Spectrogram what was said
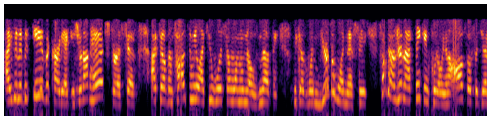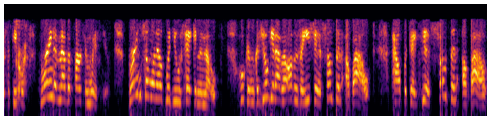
I, even if it is a cardiac issue, I've had stress tests. I tell them, talk to me like you would someone who knows nothing. Because when you're the one that's sick, sometimes you're not thinking clearly. And I also suggest to people, bring another person with you. Bring someone else with you who's taking the note who can because you'll get out of the office and say he said something about palpitate. He has something about.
